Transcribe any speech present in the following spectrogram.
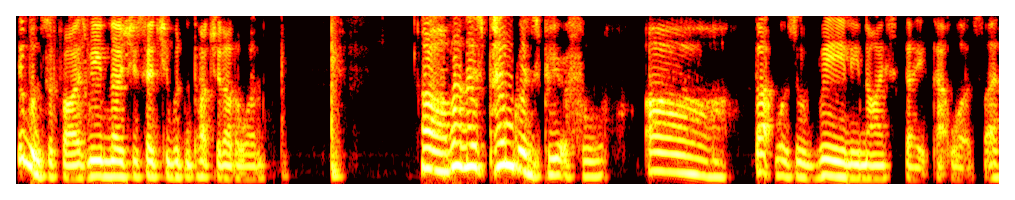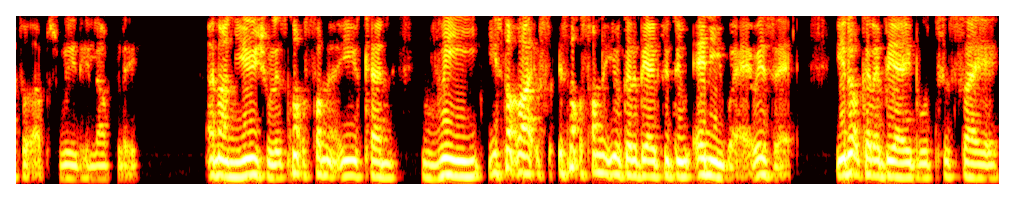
It wouldn't surprise me, even though she said she wouldn't touch another one. Oh, weren't those penguins beautiful? Oh, that was a really nice date. That was. I thought that was really lovely and unusual. It's not something that you can re. It's not like it's not something you're going to be able to do anywhere, is it? You're not going to be able to say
